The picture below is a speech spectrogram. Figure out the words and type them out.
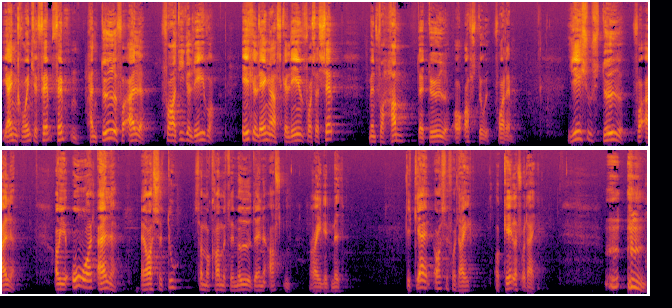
i 2. Korinther 5, 15. Han døde for alle, for at de, der lever, ikke længere skal leve for sig selv, men for ham, der døde og opstod for dem. Jesus døde for alle. Og i ordet alle er også du, som er kommet til møde denne aften, regnet med. Det gælder også for dig, og gælder for dig.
